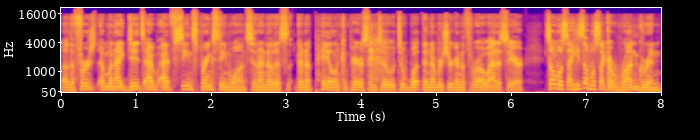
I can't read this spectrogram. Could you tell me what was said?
uh, the first when I did, I, I've seen Springsteen once, and I know that's going to pale in comparison to to what the numbers you're going to throw at us here. It's almost like he's almost like a Rundgren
